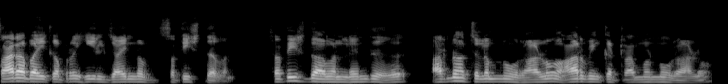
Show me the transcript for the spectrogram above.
சாராபாய்க்கு அப்புறம் he'll join of Satish Dhawan Satish தவன்லேருந்து அருணாச்சலம்னு ஒரு ஆளும் ஆர் வெங்கட்ராமன் ஒரு ஆளும்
